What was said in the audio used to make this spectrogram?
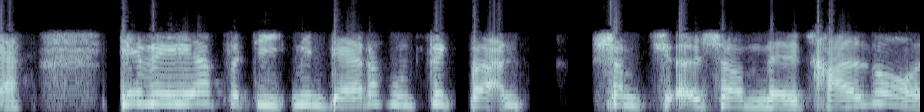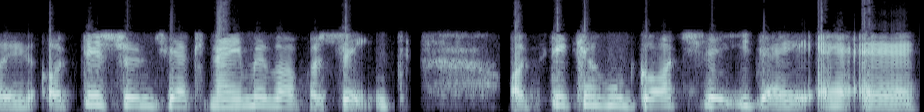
Ja, det vil jeg, fordi min datter, hun fik børn som, som 30-årig, og det synes jeg knæme var for sent. Og det kan hun godt se i dag, at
